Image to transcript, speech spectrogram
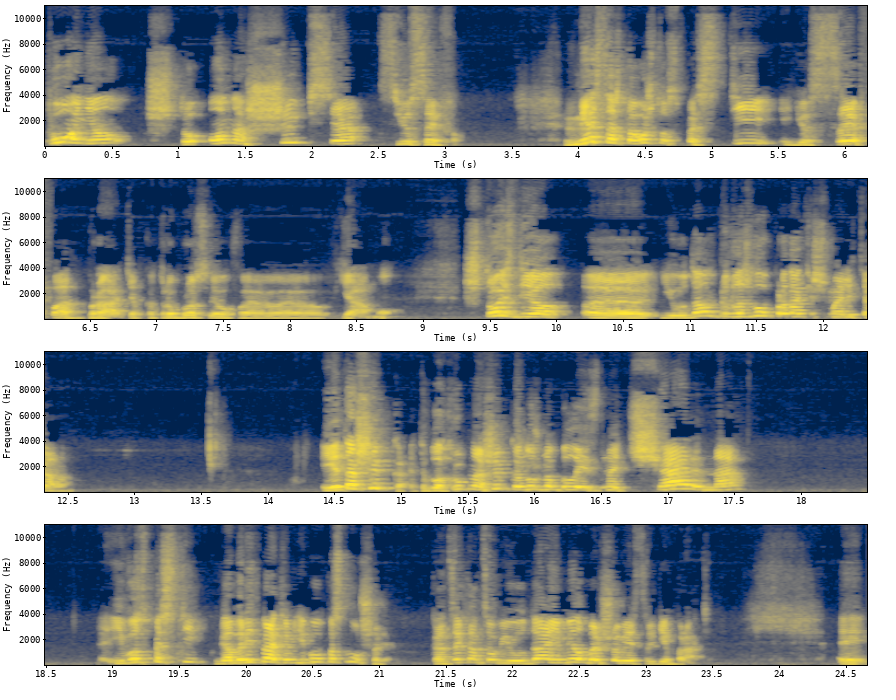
понял, что он ошибся с Юсефом. Вместо того, чтобы спасти Йосефа от братьев, которые бросили его в, в яму, что сделал э, Иуда? Он предложил его продать ишмаэлитянам. И это ошибка. Это была крупная ошибка. Нужно было изначально его спасти. Говорит братьям, его послушали. В конце концов, Иуда имел большой вес среди братьев. Э,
